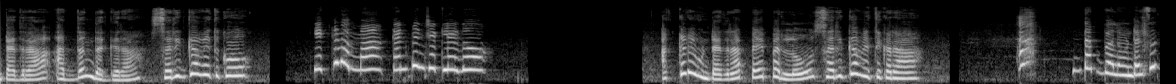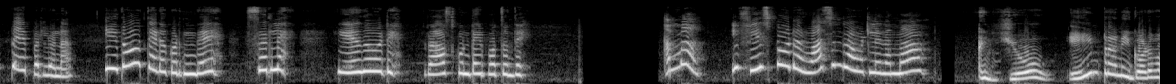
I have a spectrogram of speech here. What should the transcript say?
ఉంటదిరా? అద్దం దగ్గర. సరిగ్గా వెతుకో. అక్కడే ఉంటదిరా పేపర్లో. సరిగ్గా వెతికరా. అయ్యో ఏంట్రా నీ గొడవ?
